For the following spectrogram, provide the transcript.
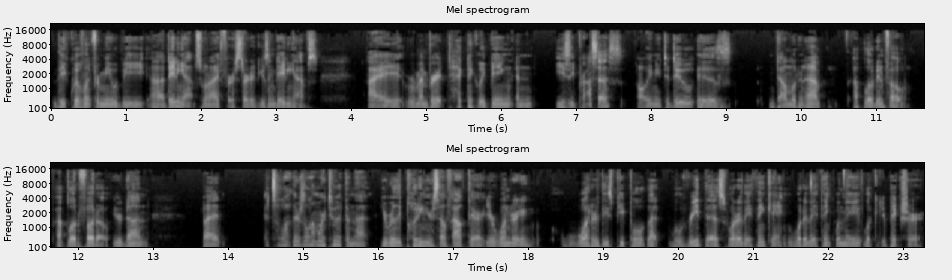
The equivalent for me would be uh, dating apps when I first started using dating apps. I remember it technically being an easy process. All you need to do is download an app, upload info, upload a photo, you're done. But it's a lot there's a lot more to it than that. You're really putting yourself out there. You're wondering what are these people that will read this? What are they thinking? What do they think when they look at your picture?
